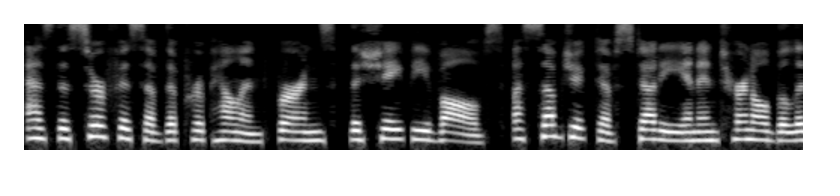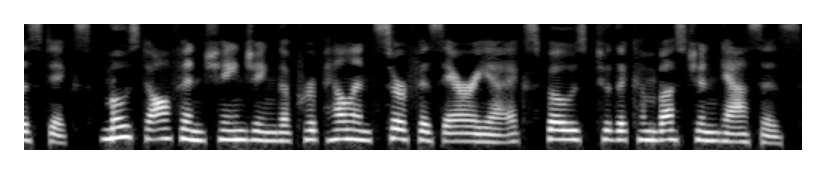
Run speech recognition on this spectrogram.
As the surface of the propellant burns, the shape evolves, a subject of study in internal ballistics, most often changing the propellant surface area exposed to the combustion gases.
